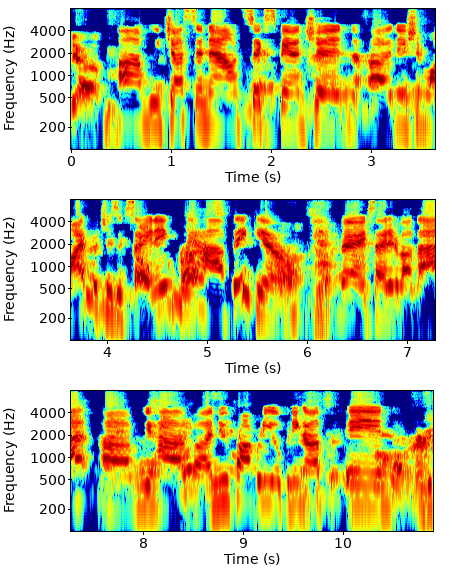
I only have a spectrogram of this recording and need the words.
Yeah. Um, we just announced expansion uh, nationwide, which is exciting. Oh, congrats. yeah, thank you. Very excited about that. Um, we have a new property opening up in, or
